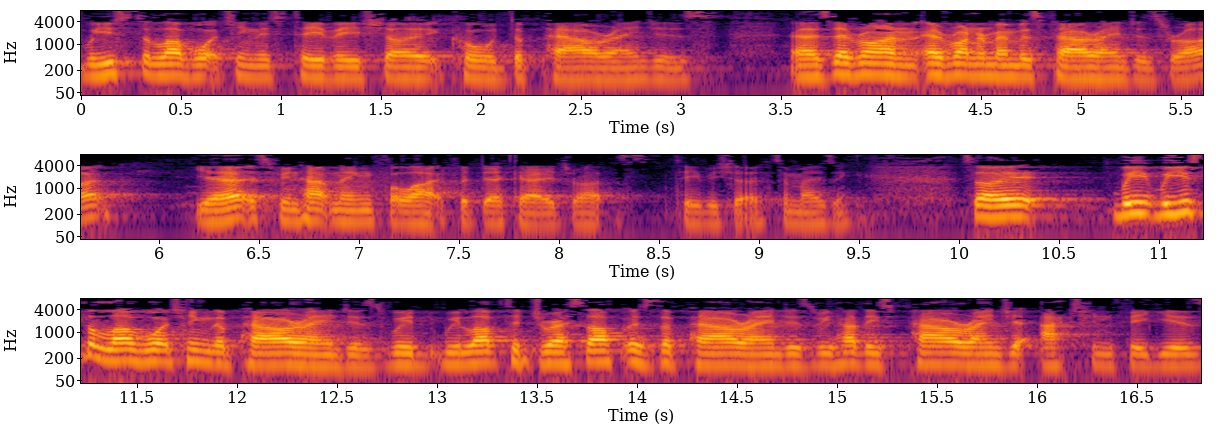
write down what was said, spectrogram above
we used to love watching this TV show called The Power Rangers. As everyone, everyone remembers Power Rangers, right? Yeah, it's been happening for like, for decades, right? It's TV show, it's amazing. So, we, we used to love watching the Power Rangers. we we loved to dress up as the Power Rangers. We had these Power Ranger action figures.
